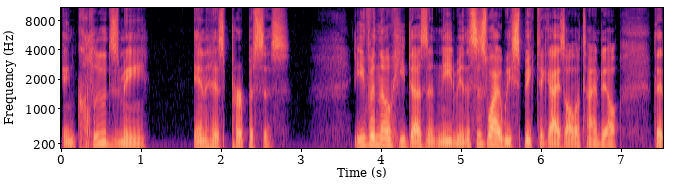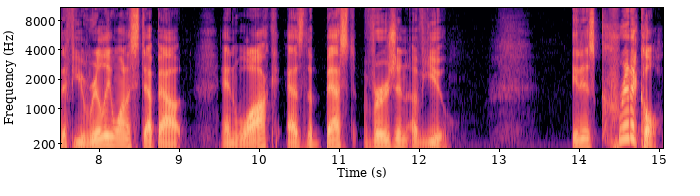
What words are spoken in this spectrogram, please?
includes me in his purposes. even though he doesn't need me. This is why we speak to guys all the time, Dale, that if you really want to step out and walk as the best version of you, it is critical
